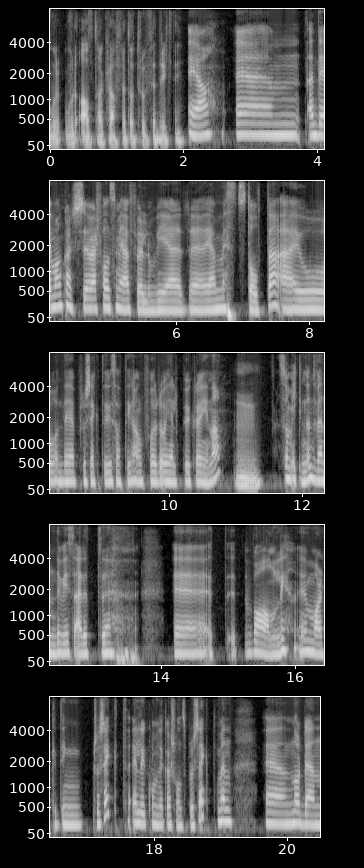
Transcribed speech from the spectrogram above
hvor, hvor alt har klaffet og truffet riktig? Ja. ehm, det man kanskje, i hvert fall som jeg føler vi er, eh, jeg er mest stolt av, er jo det prosjektet vi satte i gang for å hjelpe Ukraina. Mm. Som ikke nødvendigvis er et, eh, et, et vanlig eh, marketingprosjekt eller kommunikasjonsprosjekt, men når den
